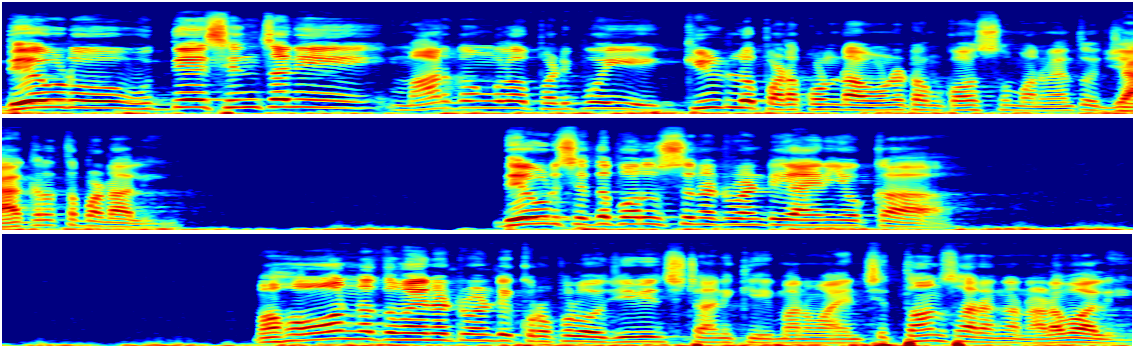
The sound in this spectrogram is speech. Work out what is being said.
దేవుడు ఉద్దేశించని మార్గంలో పడిపోయి కీడులో పడకుండా ఉండటం కోసం మనం ఎంతో జాగ్రత్త పడాలి. దేవుడు సిద్ధపరుస్తున్నటువంటి ఆయన యొక్క మహోన్నతమైనటువంటి కృపలో జీవించడానికి మనం ఆయన చిత్తానుసారంగా నడవాలి.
